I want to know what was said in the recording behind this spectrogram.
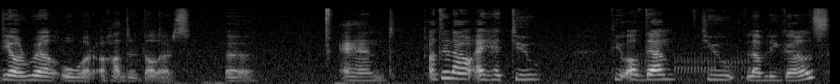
They are well over a hundred dollars uh, and until now I had two two of them two lovely girls.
